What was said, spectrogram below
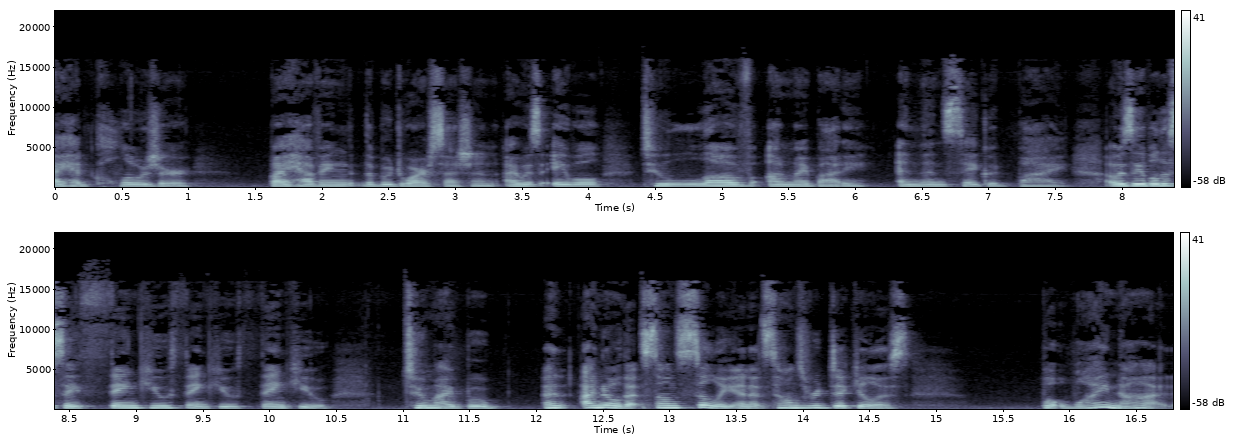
I had closure by having the boudoir session. I was able to love on my body and then say goodbye. I was able to say thank you, thank you, thank you to my boob. And I know that sounds silly and it sounds ridiculous, but why not?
